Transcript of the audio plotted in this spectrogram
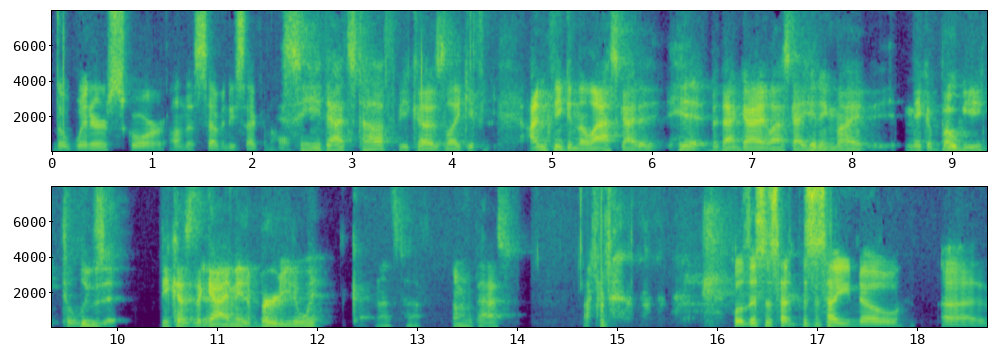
the winner score on the 72nd hole. See, that's tough because like if I'm thinking the last guy to hit, but that guy, last guy hitting might make a bogey to lose it because the Yeah. guy made a birdie to win. That's tough. I'm gonna pass. well, this is how this is how you know uh,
